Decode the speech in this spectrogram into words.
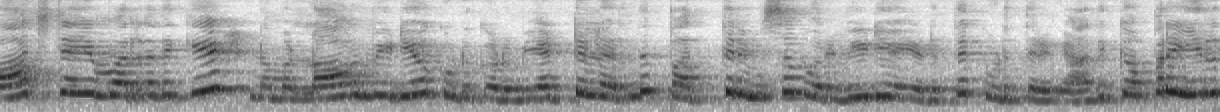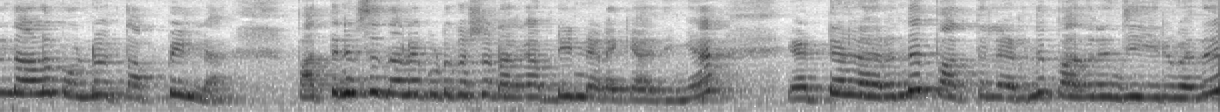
வாட்ச் டைம் வர்றதுக்கு நம்ம லாங் வீடியோ கொடுக்கணும். எட்டுலேருந்து பத்து நிமிஷம் ஒரு வீடியோ எடுத்து கொடுத்துருங்க. அதுக்கப்புறம் இருந்தாலும் ஒன்றும் தப்பில்லை. பத்து நிமிஷம் தானே கொடுக்க சொன்னாங்க அப்படின்னு நினைக்காதீங்க. எட்டுலேருந்து பத்துலேருந்து பதினஞ்சு இருபது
